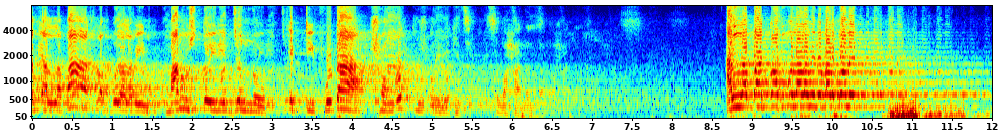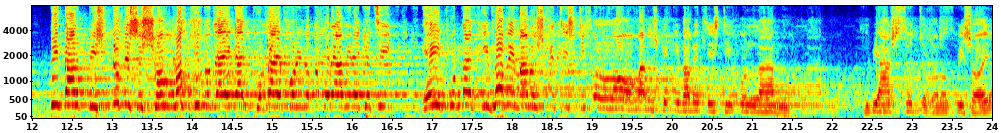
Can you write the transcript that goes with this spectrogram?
আমি আল্লাহ পাক রব্বুল আলামিন মানুষ তৈরির জন্য একটি ফোঁটা সংরক্ষণ করে রেখেছি। সুবহানাল্লাহ। আল্লাহ পাক রব্বুল আলামিন এবার বলেন, পিতার পৃষ্ঠদেশে সংরক্ষিত জায়গায় ফোঁটায় পরিণত করে আমি রেখেছি। এই ফোঁটা কীভাবে মানুষকে সৃষ্টি করল? মানুষকে কীভাবে সৃষ্টি করলাম? খুবই আশ্চর্যজনক বিষয়।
